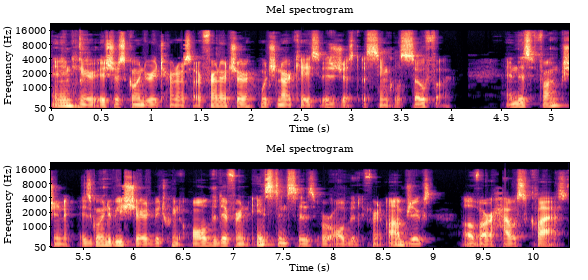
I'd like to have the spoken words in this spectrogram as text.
and in here it's just going to return us our furniture, which in our case is just a single sofa. And this function is going to be shared between all the different instances or all the different objects of our house class.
